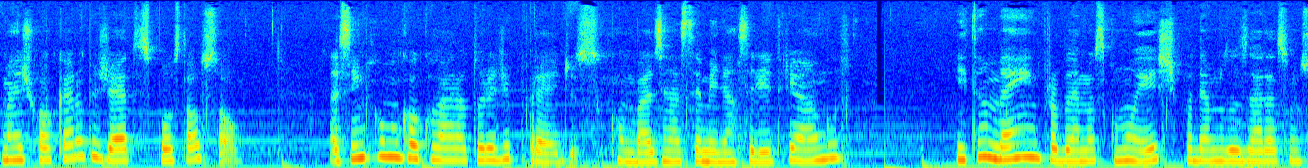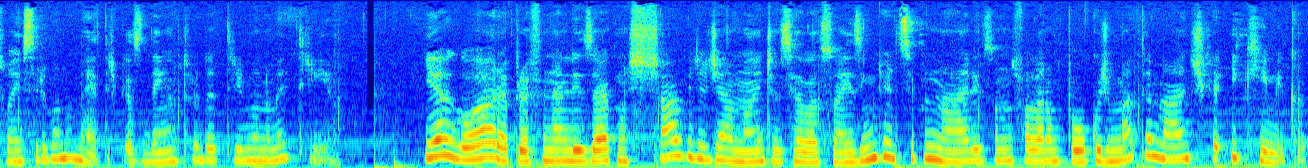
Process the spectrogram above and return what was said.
mas de qualquer objeto exposto ao Sol, assim como calcular a altura de prédios, com base na semelhança de triângulos e também em problemas como este, podemos usar as funções trigonométricas dentro da trigonometria. E agora, para finalizar com chave de diamante as relações interdisciplinares, vamos falar um pouco de matemática e química.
